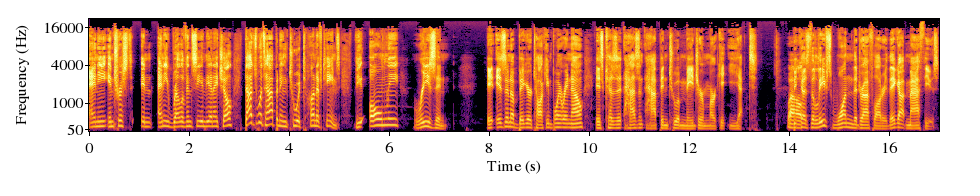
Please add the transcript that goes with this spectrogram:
any interest in any relevancy in the NHL. That's what's happening to a ton of teams. The only reason it isn't a bigger talking point right now is because it hasn't happened to a major market yet. Well, because the Leafs won the draft lottery, they got Matthews.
